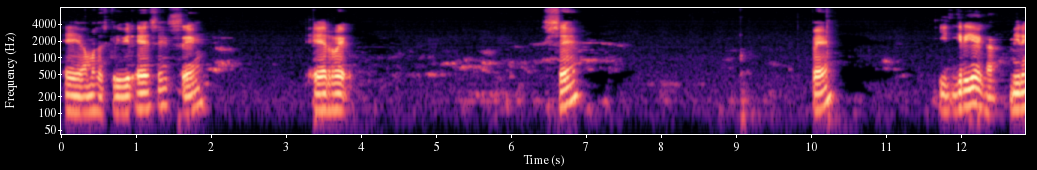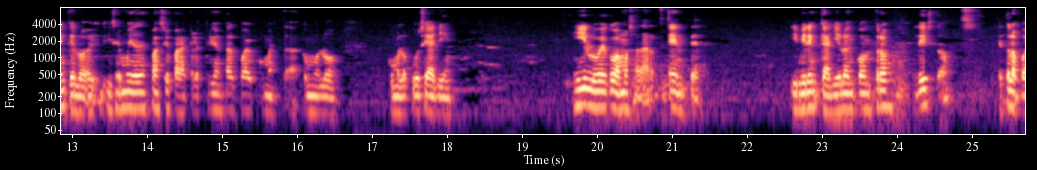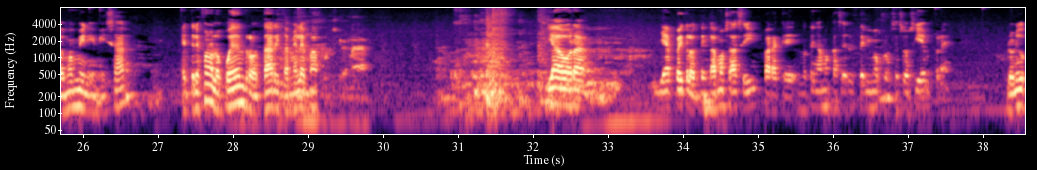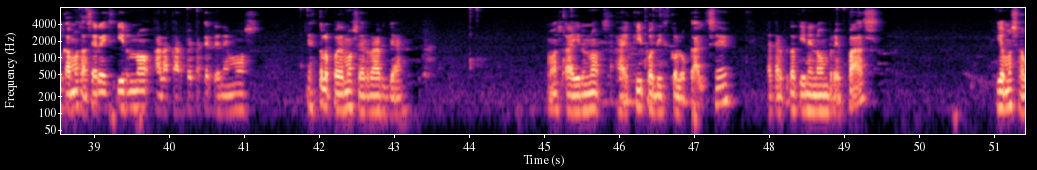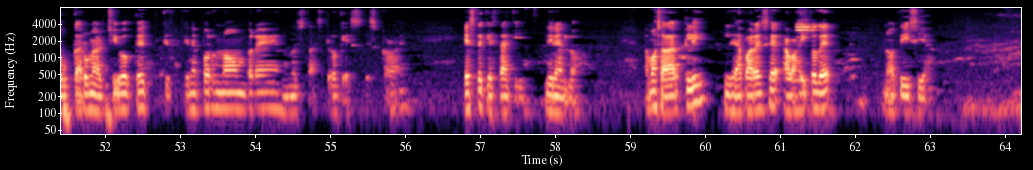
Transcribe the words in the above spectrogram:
Eh, vamos a escribir s c r c p y miren que lo hice muy despacio para que lo escriban tal cual como está como lo como lo puse allí. Y luego vamos a dar enter. Y miren que allí lo encontró. Listo. Esto lo podemos minimizar. El teléfono lo pueden rotar y también les va a funcionar. Y ahora ya pues que lo tengamos así para que no tengamos que hacer este mismo proceso siempre lo único que vamos a hacer es irnos a la carpeta que tenemos esto lo podemos cerrar ya vamos a irnos a equipo disco local la carpeta tiene nombre paz y vamos a buscar un archivo que, tiene por nombre ¿dónde estás? creo que es este que está aquí mírenlo Vamos a dar clic, le aparece abajito de noticia.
